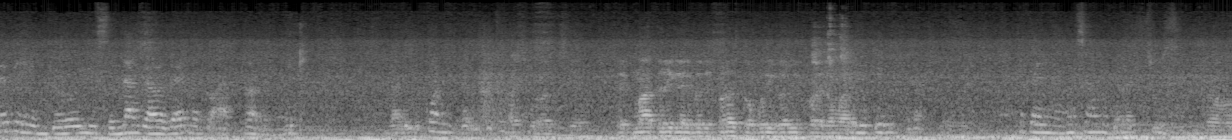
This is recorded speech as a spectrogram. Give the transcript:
એટલે એમ કે એ સંદાન ગાવા જાય ને તો આ કરે નહીં. મારી કોણ છે એક માં તરીકે બધી ફરજ તો પૂરી કરવી જ પડે તમારે એવું કેવી રીતના? અત્યારે મસાલો ગલત છું હા,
